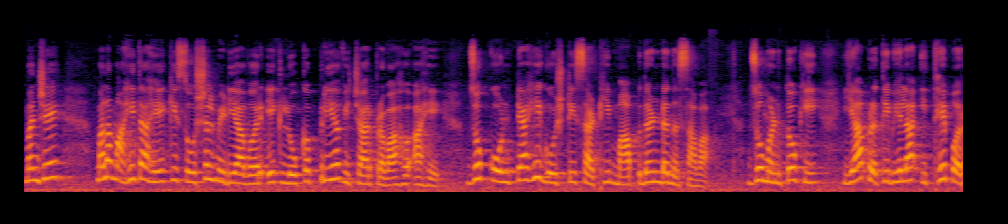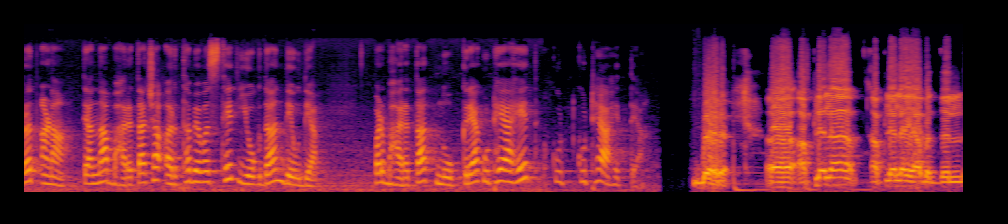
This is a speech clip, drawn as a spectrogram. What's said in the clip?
म्हणजे मला माहीत आहे की सोशल मीडियावर एक लोकप्रिय विचारप्रवाह आहे. जो कोणत्याही गोष्टीसाठी मापदंड नसावा. जो म्हणतो की या प्रतिभेला इथे परत आणा त्यांना भारताच्या अर्थव्यवस्थेत योगदान देऊ द्या. पण भारतात नोकऱ्या कुठे आहेत? कुठे आहेत त्या? बर. आपल्याला आपल्याला याबद्दल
